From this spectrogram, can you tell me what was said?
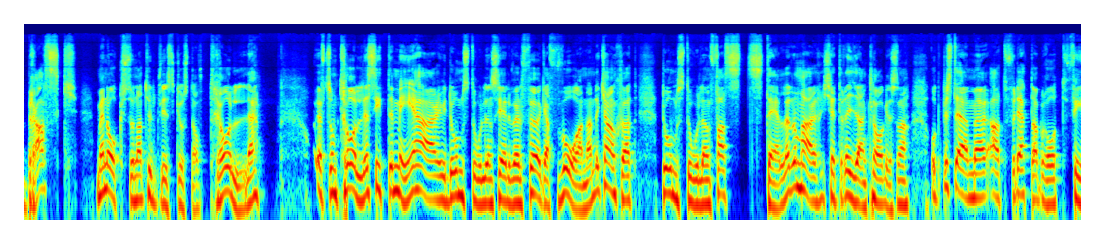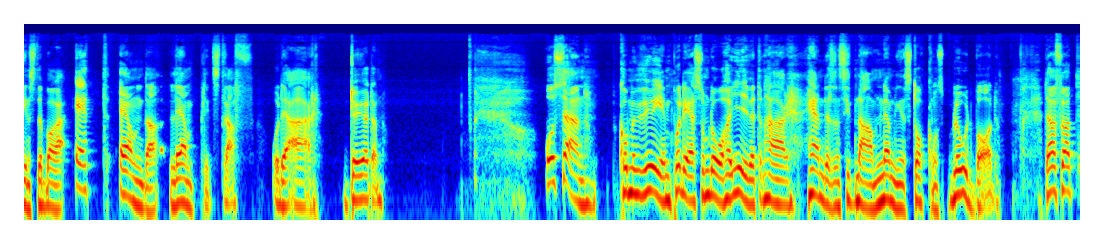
Brask, men också naturligtvis Gustav Trolle. Eftersom Trolle sitter med här i domstolen så är det väl föga förvånande kanske att domstolen fastställer de här kätterianklagelserna och bestämmer att för detta brott finns det bara ett enda lämpligt straff och det är döden. Och sen kommer vi in på det som då har givit den här händelsen sitt namn, nämligen Stockholms blodbad. Därför att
